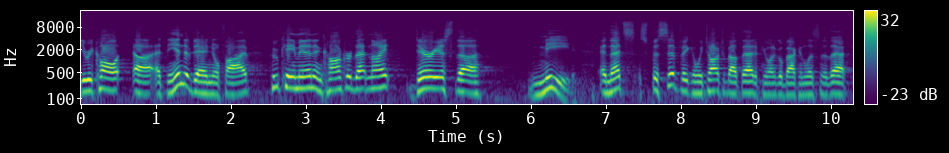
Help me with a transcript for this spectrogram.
You recall uh, at the end of Daniel 5, who came in and conquered that night? Darius the Mede. And that's specific, and we talked about that if you want to go back and listen to that.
